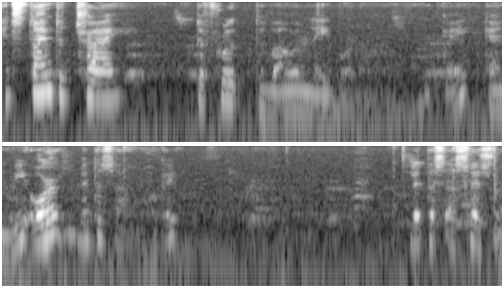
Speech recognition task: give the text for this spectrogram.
it's time to try the fruit of our labor. Okay can we? Or let us uh, okay. Let us assess no?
